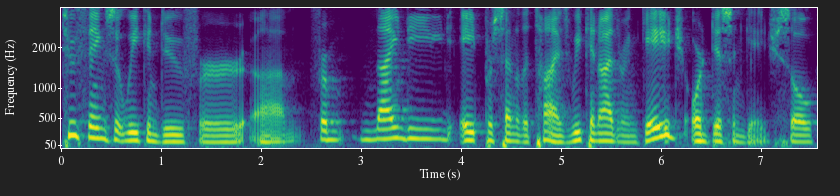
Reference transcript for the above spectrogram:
two things that we can do for um, for 98% of the times. We can either engage or disengage. So,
